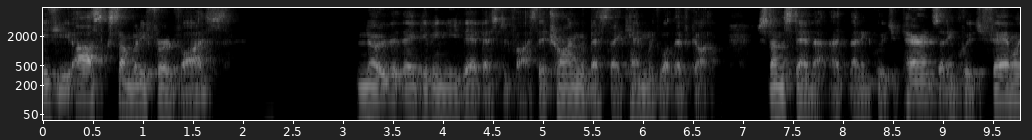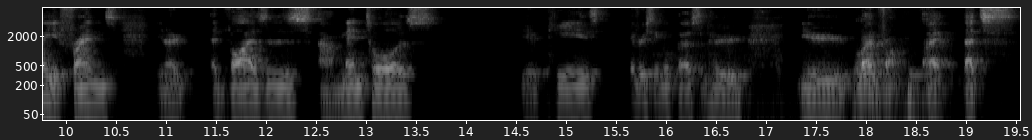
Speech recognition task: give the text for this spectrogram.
if you ask somebody for advice, know that they're giving you their best advice. They're trying the best they can with what they've got. Just understand that. That, that includes your parents, that includes your family, your friends, you know, advisors, uh, mentors, your peers, every single person who you learn from. Right? That's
